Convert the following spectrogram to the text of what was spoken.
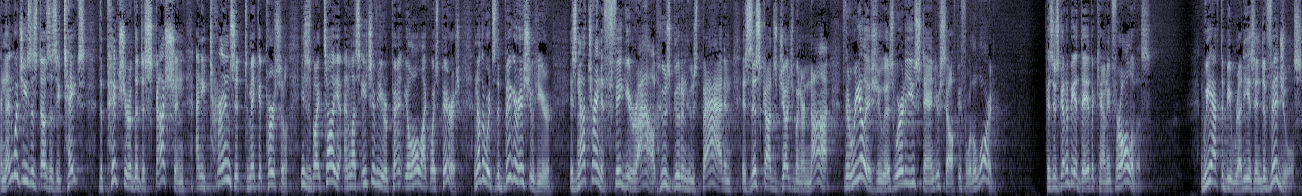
And then what Jesus does is he takes the picture of the discussion and he turns it to make it personal. He says, But I tell you, unless each of you repent, you'll all likewise perish. In other words, the bigger issue here is not trying to figure out who's good and who's bad and is this God's judgment or not. The real issue is where do you stand yourself before the Lord? Because there's going to be a day of accounting for all of us. We have to be ready as individuals.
